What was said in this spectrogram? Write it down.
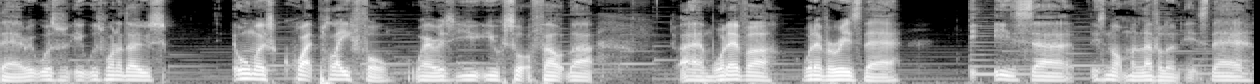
there. It was it was one of those almost quite playful, whereas you you sort of felt that um, whatever whatever is there is uh, is not malevolent. It's there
